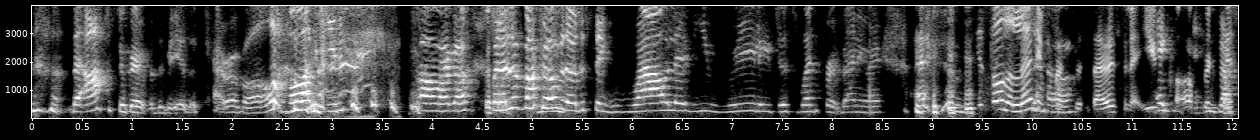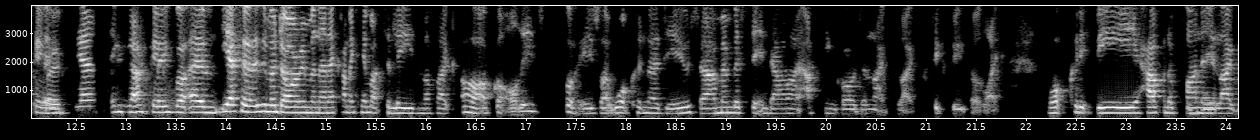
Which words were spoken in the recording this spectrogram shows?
the artists were great, but the videos were terrible. Like, you know- oh my god! When I look back over them, I just think, "Wow, Liv, you really just went for it." But anyway, um, It's all a learning So- process, though, isn't it? You Ex- put off and exactly. yeah. exactly. But um, yeah, so it was in my dorm room, and then I kind of came back to Leeds, and I was like, "Oh, I've got all these footage. Like, what can I do?" So I remember sitting down, like asking God, and like like six weeks, I was like, "What could it be? How can I plan it? Like,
